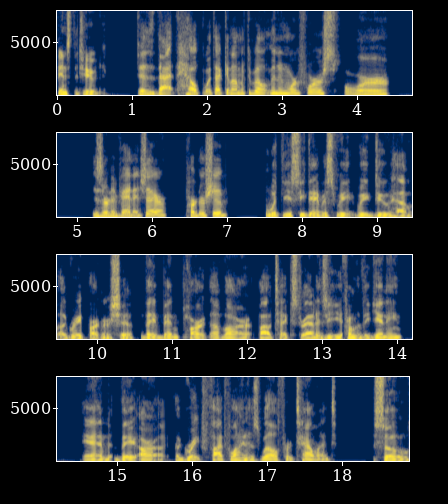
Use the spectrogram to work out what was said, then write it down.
institute. Does that help with economic development and workforce, or is there an advantage there? Partnership? With UC Davis, we, we do have a great partnership. They've been part of our biotech strategy from the beginning, and they are a, great pipeline as well for talent. So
